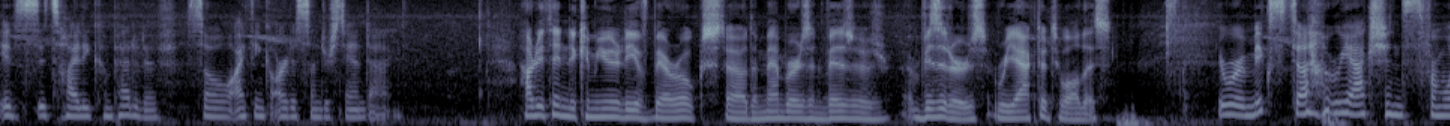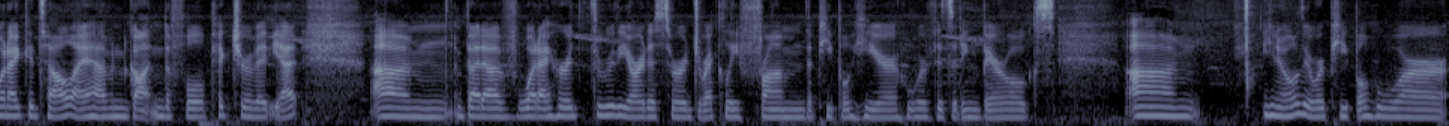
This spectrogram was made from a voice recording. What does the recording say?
It's, it's highly competitive. So I think artists understand that. How do you think the community of Bare Oaks, uh, the members and visitors, visitors, reacted to all this? There were mixed uh, reactions from what I could tell. I haven't gotten the full picture of it yet. Um, but of what I heard through the artists or directly from the people here who were visiting Bare Oaks, um, you know, there were people who are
